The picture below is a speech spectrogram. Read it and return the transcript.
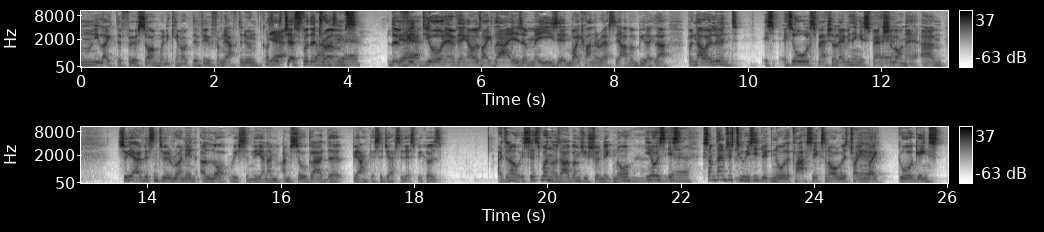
only liked the first song when it came out, "The View from the Afternoon," 'Cause it's just just for the drums, drums, yeah. the Yeah. video and everything. I was like, that is amazing. Why can't the rest of the album be like that? But now I learnt it's it's all special. Everything is special Yeah. on it. Um, so yeah, I've listened to it running a lot recently, and I'm I'm so glad that Bianca suggested this because. I don't know. It's just one of those albums you shouldn't ignore. you know, it's, it's yeah. sometimes it's too easy to ignore the classics and always try and like go against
